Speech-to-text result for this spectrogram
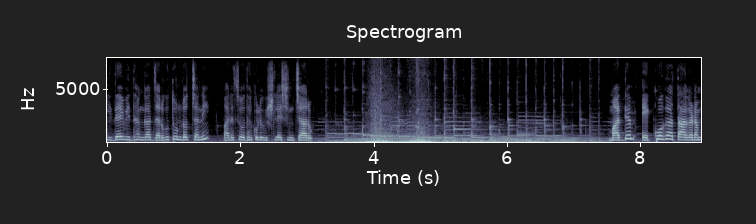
ఇదే విధంగా జరుగుతుండొచ్చని పరిశోధకులు విశ్లేషించారు. మద్యం ఎక్కువగా తాగడం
